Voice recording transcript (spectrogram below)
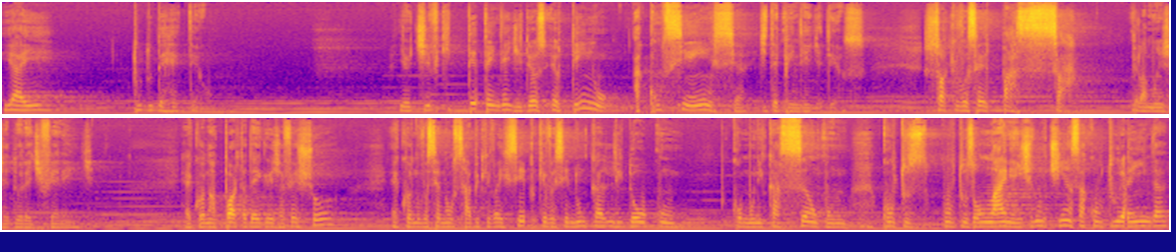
E aí, tudo derreteu. E eu tive que depender de Deus. Eu tenho a consciência de depender de Deus. Só que você passar pela manjedoura é diferente. É quando a porta da igreja fechou, é quando você não sabe o que vai ser, porque você nunca lidou com comunicação, com cultos, cultos online, a gente não tinha essa cultura ainda.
